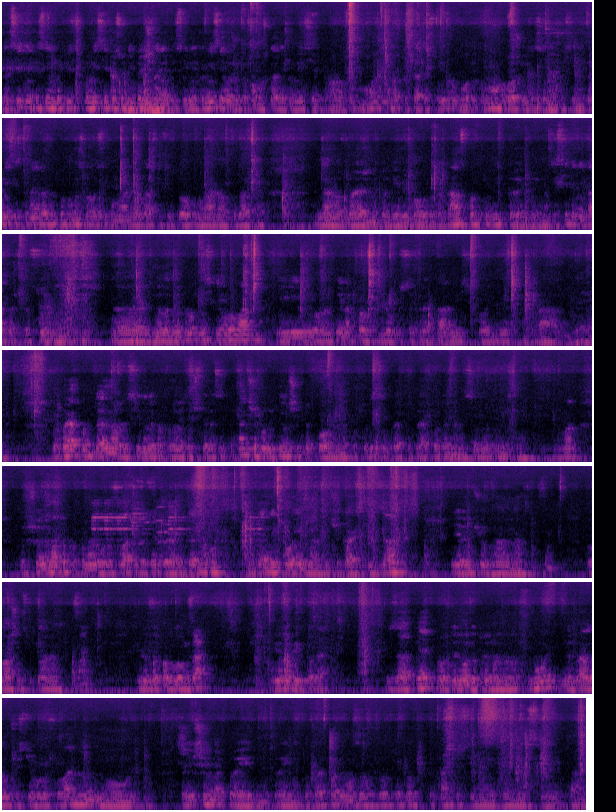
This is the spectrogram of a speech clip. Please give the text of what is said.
На засіданні постійної комісії- присутні 5 членів постійної комісії, отже, в такому складі комісія правда можна розпочати свою роботу. Тому оголошую засідання постійної комісії з питань розвитку промисловості, комунальної власності, того комунального господарства, енергозбереження, торгівлі, побуту та транспорту відкритою. На засіданні також присутні е, Людмила Дмитрук, міський голова, і Валентина Павлюк, секретар міської ради. До порядку денного засідання пропонується 14 питань, чи будуть інші доповнення пропозиції проекту порядку денного засідання комісії. Якщо нема, то пропоную голосувати за цей порядок денного. Денний поіменно. Чекальський за, Яремчук Ганна, Лашин Світлана, Люда Павло, За. Юра Віктор. За 5, проти 0, утримано 0, не брали участі в голосуванні 0. Рішення прийнято. прийнято. Переходимо до розгляду питань постійної комісії. Так.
